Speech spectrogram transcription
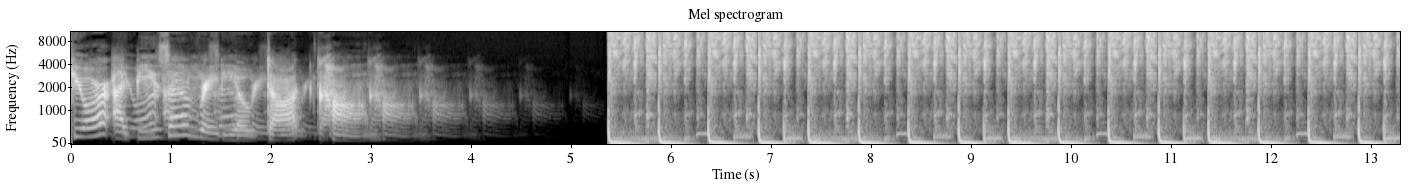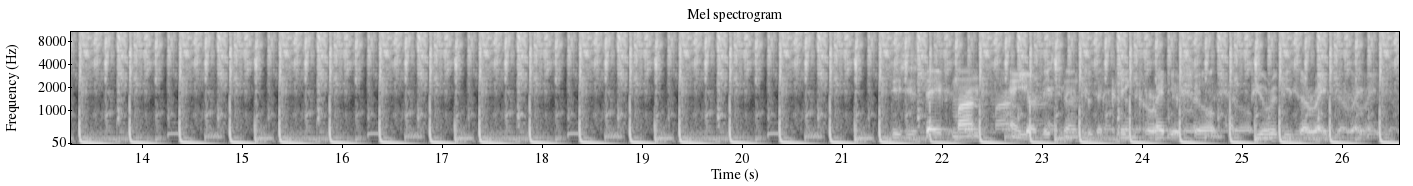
pureibizaradio.com. This is Dave Mann, and you're listening to the Clink Radio Show on Pure Ibiza Radio.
